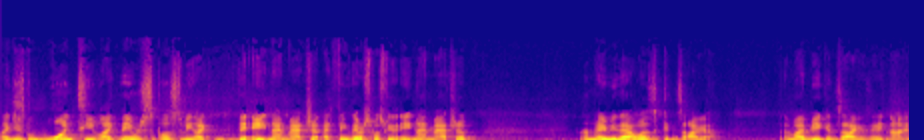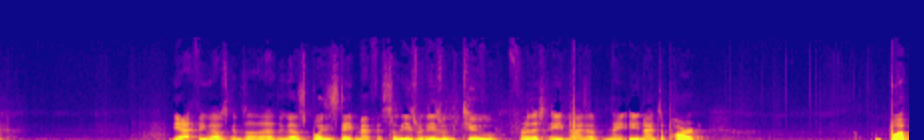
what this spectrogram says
Like just one team. Like they were supposed to be like the eight nine matchup. I think they were supposed to be the eight nine matchup, or maybe that was Gonzaga. That might be Gonzaga's eight nine. Yeah, I think that was Gonzaga. I think that was Boise State, Memphis. So these were these were the two for this eight nine eight nines apart. But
